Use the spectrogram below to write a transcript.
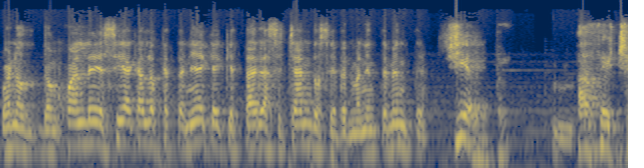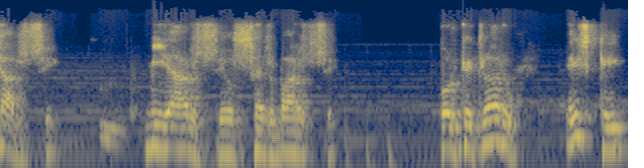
Bueno, don Juan le decía a Carlos Castañeda que hay que estar acechándose permanentemente. Siempre. Mm. Acecharse, mm. mirarse, observarse. Porque claro, es que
